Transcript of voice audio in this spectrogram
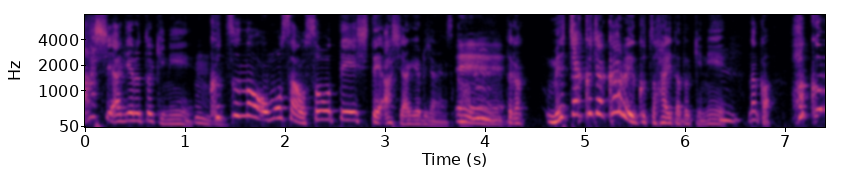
足上げるときにうん。靴の重さを想定して足上げるじゃないですか、ええ。だからめちゃくちゃ軽い靴履いたときに、うん。なんか履く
